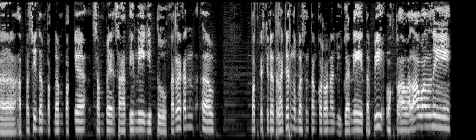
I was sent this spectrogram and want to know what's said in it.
Eh, apa sih dampak-dampaknya sampai saat ini gitu. Karena kan eh, podcast kita terakhir ngebahas tentang corona juga nih tapi waktu awal-awal nih.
